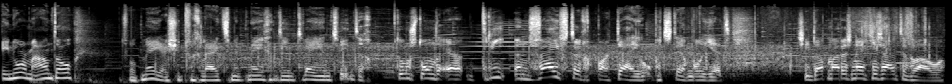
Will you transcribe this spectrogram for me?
enorm aantal. Het valt mee als je het vergelijkt met 1922. Toen stonden er 53 partijen op het stembiljet. Zie dat maar eens netjes uit te vouwen.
